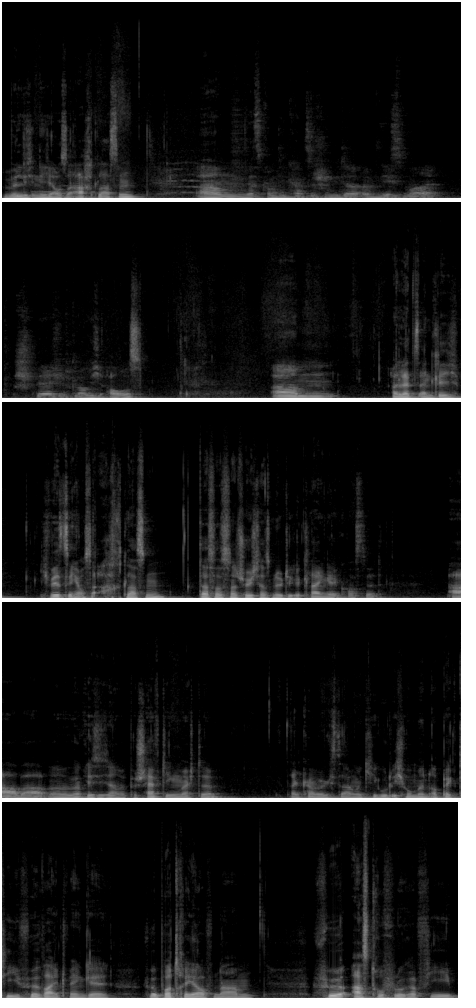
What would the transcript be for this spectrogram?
will ich nicht außer Acht lassen. Ähm, jetzt kommt die Katze schon wieder. Beim nächsten Mal sperre ich euch, glaube ich, aus. Ähm, aber letztendlich, ich will es nicht außer Acht lassen, dass das natürlich das nötige Kleingeld kostet. Aber wenn man wirklich sich damit beschäftigen möchte, dann kann man wirklich sagen, okay, gut, ich hole mir ein Objektiv für Weitwinkel, für Porträtaufnahmen, für Astrofotografie,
